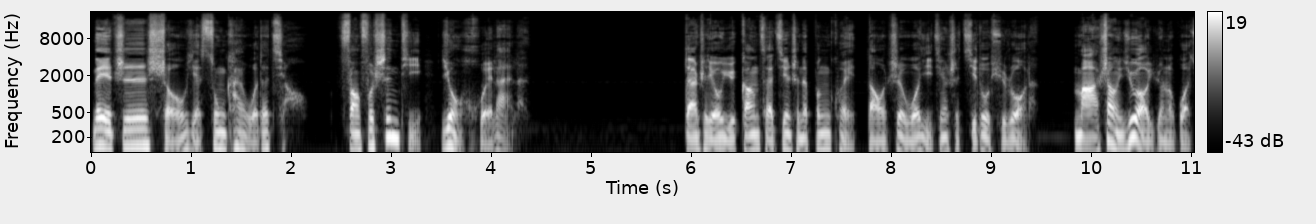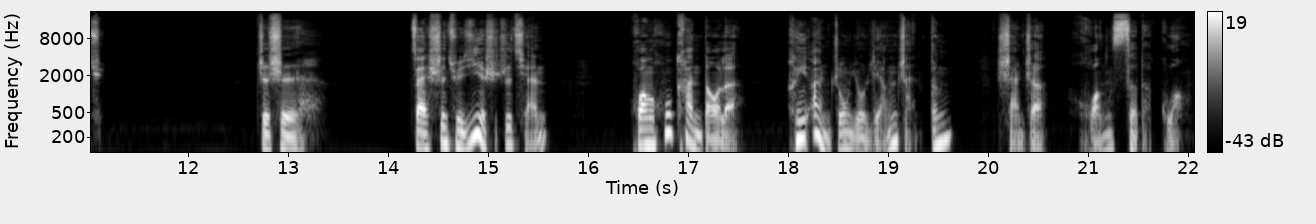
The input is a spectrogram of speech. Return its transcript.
那只手也松开我的脚，仿佛身体又回来了。但是由于刚才精神的崩溃，导致我已经是极度虚弱了，马上又要晕了过去。只是在失去意识之前。恍惚看到了，黑暗中有两盏灯，闪着黄色的光。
